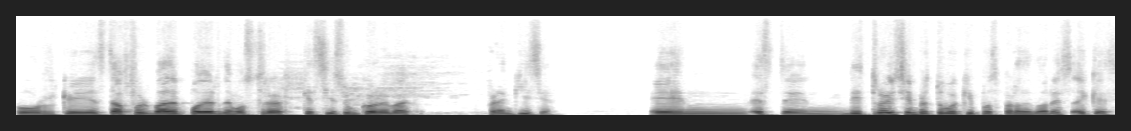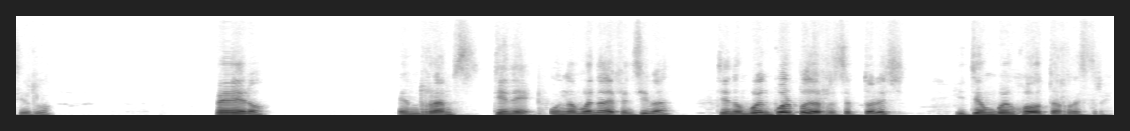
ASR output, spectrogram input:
porque Stafford va a poder demostrar que sí es un coreback franquicia. En, este, en Detroit siempre tuvo equipos perdedores, hay que decirlo, pero en Rams tiene una buena defensiva, tiene un buen cuerpo de receptores y tiene un buen juego terrestre.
